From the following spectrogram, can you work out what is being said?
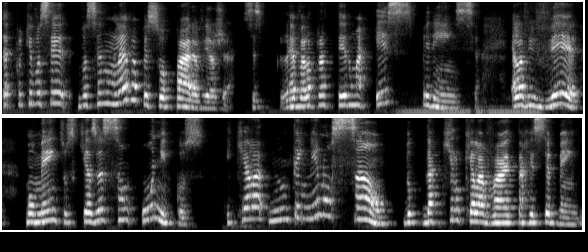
é porque você, você não leva a pessoa para viajar, você leva ela para ter uma experiência, ela viver momentos que às vezes são únicos e que ela não tem nem noção do, daquilo que ela vai estar tá recebendo.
